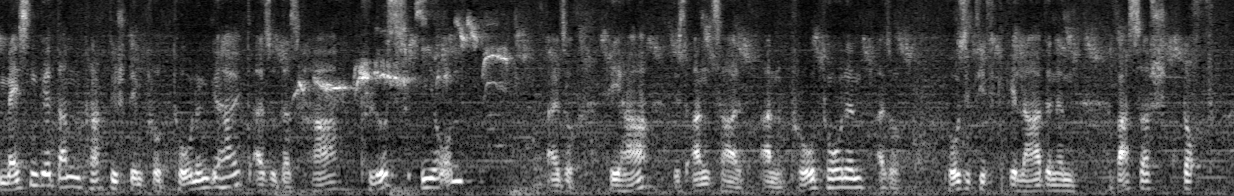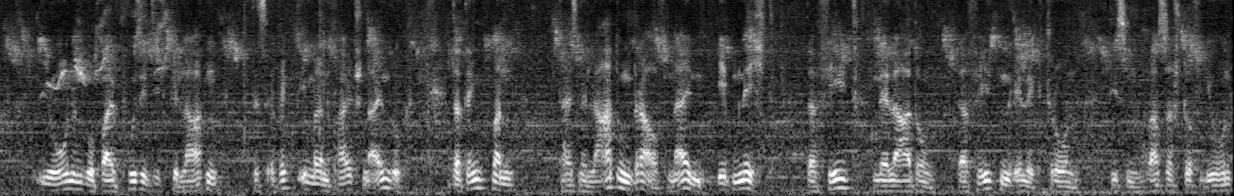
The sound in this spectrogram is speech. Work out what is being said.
messen wir dann praktisch den Protonengehalt, also das H-Plus-Ion. Also pH ist Anzahl an Protonen, also positiv geladenen Wasserstoffionen, wobei positiv geladen, das erweckt immer einen falschen Eindruck. Da denkt man, da ist eine Ladung drauf. Nein, eben nicht. Da fehlt eine Ladung, da fehlt ein Elektron, diesem Wasserstoffion.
